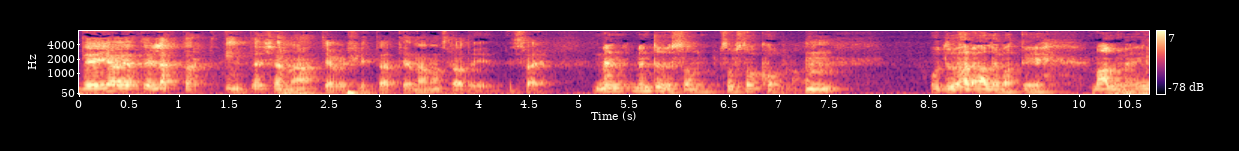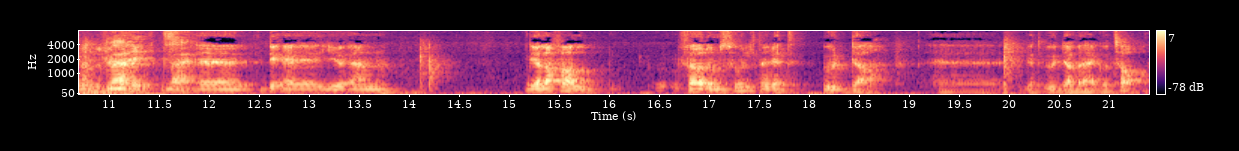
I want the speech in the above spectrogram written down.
det gör ju att det är lätt att inte känna att jag vill flytta till en annan stad i, i Sverige. Men, men du som, som stockholmare. Mm. Och du hade aldrig varit i Malmö innan du flyttade Nej, hit. nej. Eh, det är ju en, i alla fall fördomsfullt en rätt udda, eh, rätt udda väg att ta.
